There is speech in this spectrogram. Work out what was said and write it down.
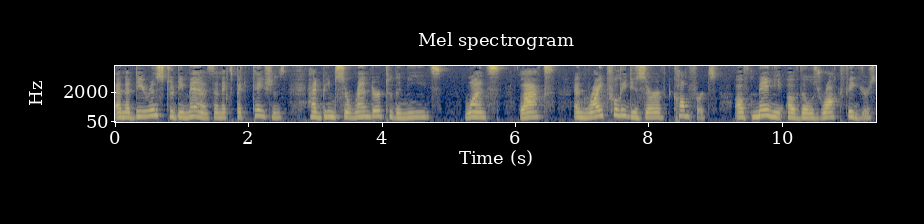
and adherence to demands and expectations had been surrendered to the needs, wants, lacks, and rightfully deserved comforts of many of those rock figures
